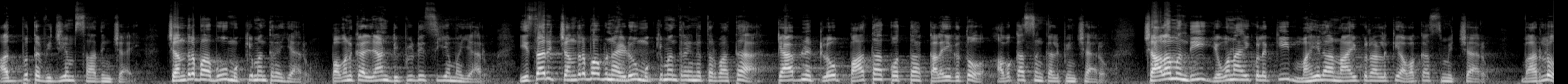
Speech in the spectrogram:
అద్భుత విజయం సాధించాయి. చంద్రబాబు ముఖ్యమంత్రి అయ్యారు. పవన్ కళ్యాణ్ డిప్యూటీ సీఎం అయ్యారు. ఈసారి చంద్రబాబు నాయుడు ముఖ్యమంత్రి అయిన తర్వాత క్యాబినెట్లో పాత కొత్త కలయికతో అవకాశం కల్పించారు. చాలామంది యువ నాయకులకి మహిళా నాయకురాళ్ళకి అవకాశం ఇచ్చారు. వారిలో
